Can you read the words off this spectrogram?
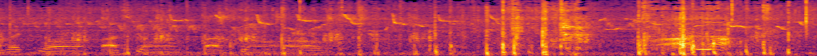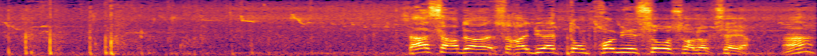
Avec toi, patient, patient. Voilà. Ça, ça aurait dû être ton premier saut sur l'oxaire. Hein?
